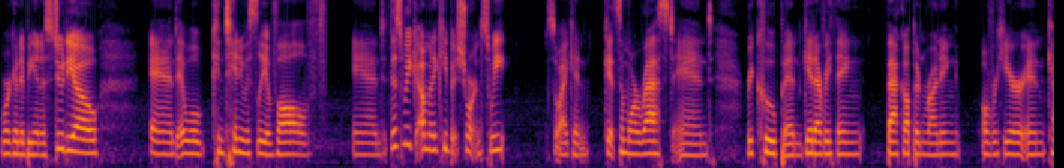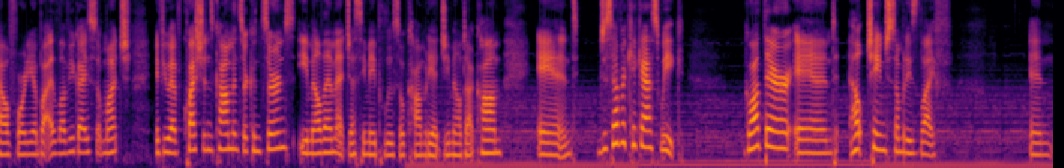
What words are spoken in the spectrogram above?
We're gonna be in a studio, and it will continuously evolve. And this week I'm gonna keep it short and sweet, so I can get some more rest and recoup and get everything back up and running over here in California. But I love you guys so much. If you have questions, comments, or concerns, email them at comedy at gmail.com and just have a kick ass week. Go out there and help change somebody's life and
